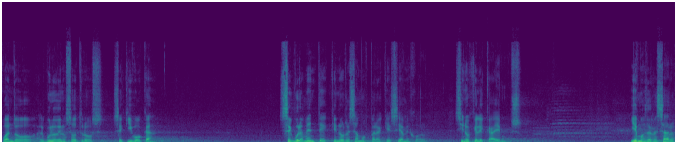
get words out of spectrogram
Cuando alguno de nosotros se equivoca, seguramente que no rezamos para que sea mejor, sino que le caemos. Y hemos de rezar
